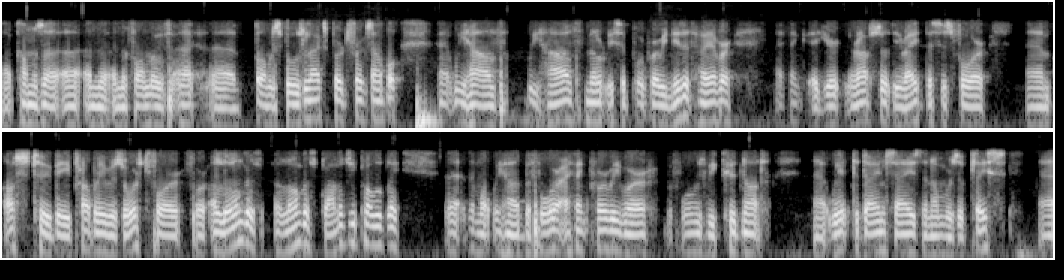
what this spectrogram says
That comes uh, uh, in, the, in, the, form of uh, bomb disposal experts, for example. we have we have military support where we need it. However, I think you're, you're absolutely right. This is for um, us to be properly resourced for, for a longer a longer strategy probably uh, than what we had before. I think where we were before was we could not uh, wait to downsize the numbers of police uh,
